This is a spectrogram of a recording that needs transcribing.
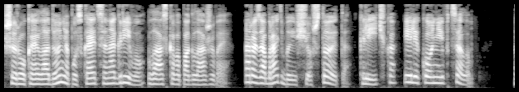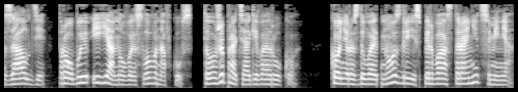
Широкая ладонь опускается на гриву, ласково поглаживая. Разобрать бы еще, что это, кличка или кони в целом. Залди, пробую и я новое слово на вкус, тоже протягивая руку. Конь раздувает ноздри и сперва сторонится меня.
